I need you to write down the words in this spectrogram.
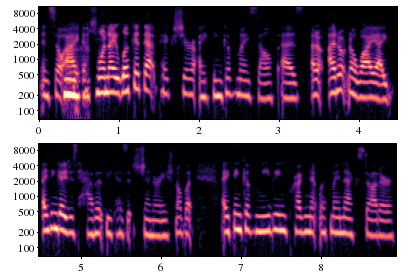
And so I mm. when I look at that picture, I think of myself as I don't I don't know why I I think I just have it because it's generational, but I think of me being pregnant with my next daughter,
